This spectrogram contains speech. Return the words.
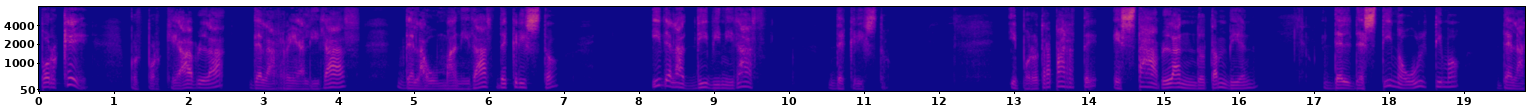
¿Por qué? Pues porque habla de la realidad de la humanidad de Cristo y de la divinidad de Cristo. Y por otra parte, está hablando también del destino último de la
